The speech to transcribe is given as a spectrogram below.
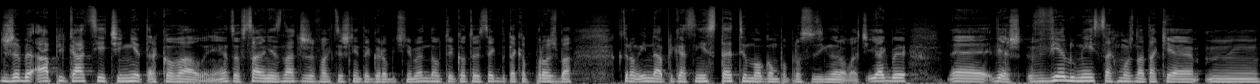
żeby aplikacje cię nie trakowały, nie? To wcale nie znaczy, że faktycznie tego robić nie będą, tylko to jest jakby taka prośba, którą inne aplikacje niestety mogą po prostu zignorować. I jakby, e, wiesz, w wielu miejscach można takie, mm,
